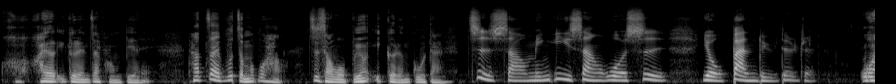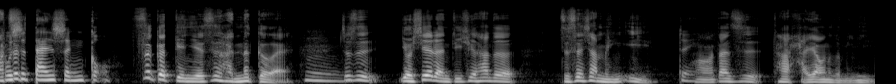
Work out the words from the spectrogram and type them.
哦、还有一个人在旁边。他再不怎么不好，至少我不用一个人孤单。至少名义上我是有伴侣的人，哇我不是单身狗。这个点也是很那个哎，嗯，就是有些人的确他的只剩下名义。对啊，但是他还要那个名义，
